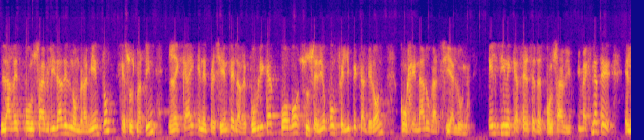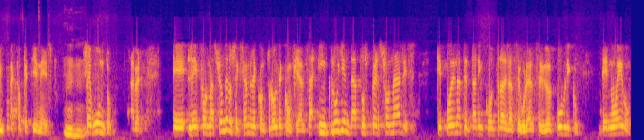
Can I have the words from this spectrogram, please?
La responsabilidad del nombramiento, Jesús Martín, recae en el presidente de la República, como sucedió con Felipe Calderón, con Genaro García Luna. Él tiene que hacerse responsable. Imagínate el impacto que tiene esto. Segundo, a ver, eh, la información de los exámenes de control de confianza incluyen datos personales que pueden atentar en contra de la seguridad del servidor público. De nuevo,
